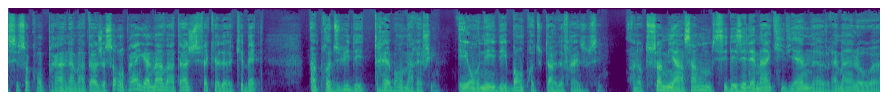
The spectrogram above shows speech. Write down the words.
c'est sûr qu'on prend un avantage de ça. On prend également avantage du fait que le Québec a produit des très bons maraîchers. Et on est des bons producteurs de fraises aussi. Alors, tout ça mis ensemble, c'est des éléments qui viennent euh, vraiment euh,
